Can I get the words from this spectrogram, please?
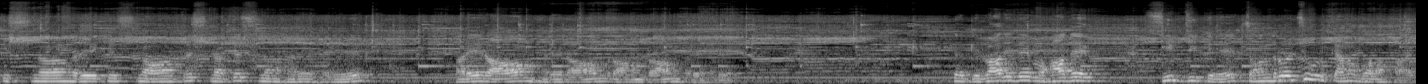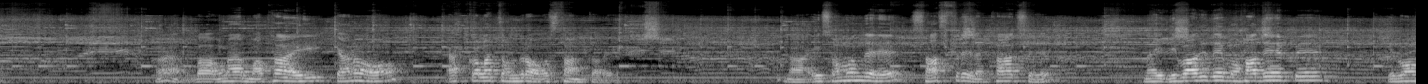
কৃষ্ণ হরে কৃষ্ণ কৃষ্ণ কৃষ্ণ, হরে হরে। হরে রাম হরে রাম রাম রাম, হরে হরে। তো দেবাদিদেব মহাদেব শিবজিকে চন্দ্রচূড় কেন বলা হয়? হ্যাঁ বা ওনার মাথায় কেন এককলা চন্দ্র অবস্থান করে? না, এই সম্বন্ধে শাস্ত্রে লেখা আছে, না, এই দেবাদিদেব মহাদেবের এবং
